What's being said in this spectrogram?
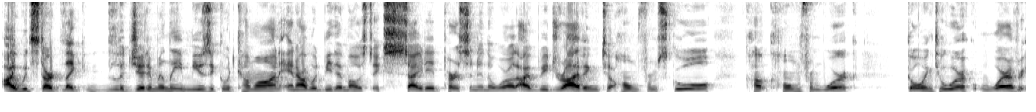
I would start like legitimately music would come on and I would be the most excited person in the world. I would be driving to home from school, home from work, going to work, wherever,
